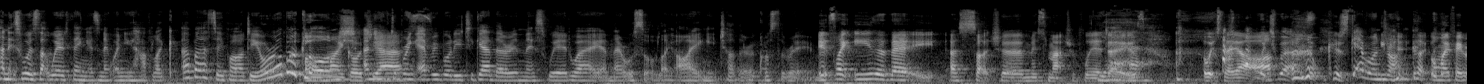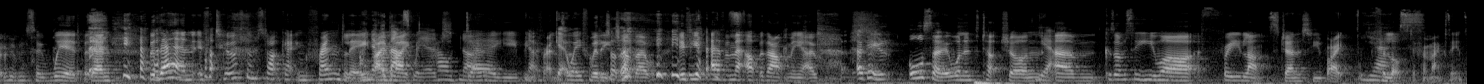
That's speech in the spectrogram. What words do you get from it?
and it's always that weird thing isn't it when you have like a birthday party or a book Oh launch God, and you have to bring everybody together in this weird way and they're all sort of like eyeing each other across the room It's like either they are such a mismatch of weirdos, Yeah. which they are, Which works. 'cause, Just get everyone drunk. like all my favorite people are so weird, but then, but then if two of them start getting friendly, I'm like, weird. how No. dare you be No, friends from with each each other. other? if you Yes. ever met up without me, I. Okay. Also, wanted to touch on Yeah. Um, because obviously you are a freelance journalist. You write for lots of different magazines.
